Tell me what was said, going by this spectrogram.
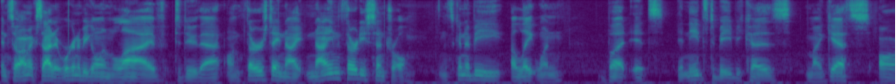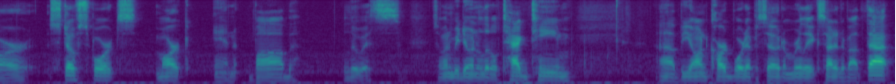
and so I'm excited. We're going to be going live to do that on Thursday night, 9:30 Central. It's going to be a late one, but it's it needs to be because my guests are Stove Sports, Mark, and Bob Lewis. So I'm going to be doing a little tag team uh, Beyond Cardboard episode. I'm really excited about that.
